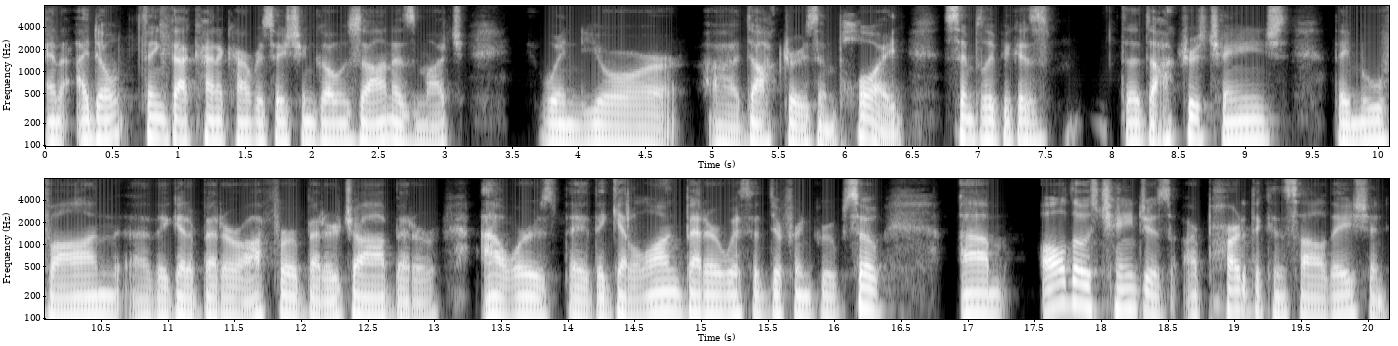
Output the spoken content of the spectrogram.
and I don't think that kind of conversation goes on as much when your uh, doctor is employed simply because the doctors change, they move on, uh, they get a better offer, better job, better hours, they, they get along better with a different group. So, um, all those changes are part of the consolidation.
